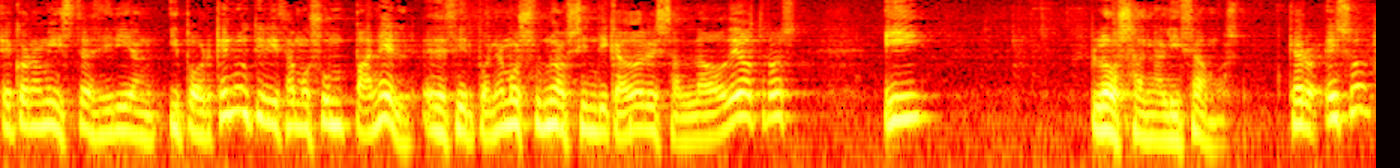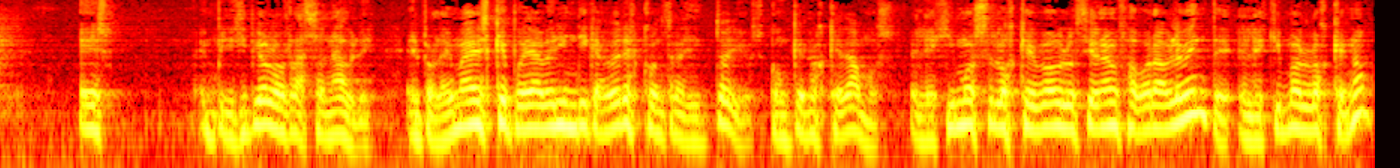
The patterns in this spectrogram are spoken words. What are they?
economistas dirían, ¿y por qué no utilizamos un panel? Es decir, ponemos unos indicadores al lado de otros y los analizamos. Claro, eso es en principio lo razonable. El problema es que puede haber indicadores contradictorios. ¿Con qué nos quedamos? ¿Elegimos los que evolucionan favorablemente? ¿Elegimos los que no?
